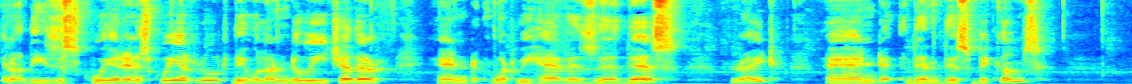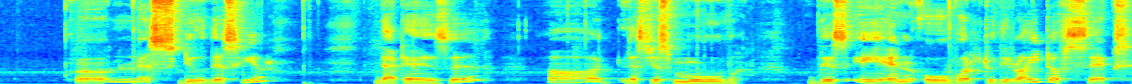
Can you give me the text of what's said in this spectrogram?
you know, these square and square root, they will undo each other. And what we have is uh, this, right? And then this becomes, uh, let's do this here. That is, uh, uh, let's just move this an over to the right of 6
